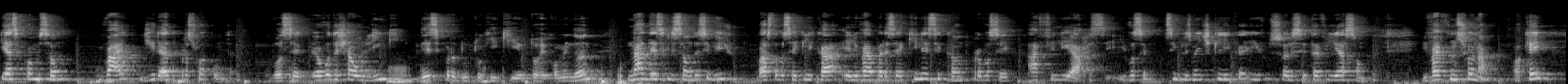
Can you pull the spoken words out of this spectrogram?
e essa comissão vai direto para sua conta. Você, eu vou deixar o link desse produto aqui que eu estou recomendando na descrição desse vídeo. Basta você clicar, ele vai aparecer aqui nesse canto para você afiliar-se. E você simplesmente clica e solicita a afiliação. E vai funcionar, ok?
